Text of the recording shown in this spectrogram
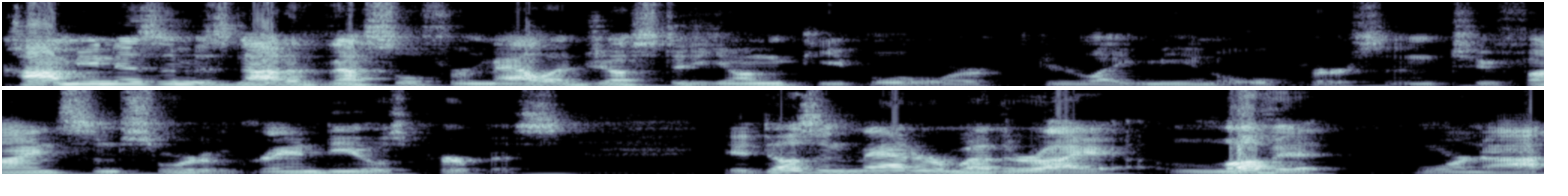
Communism is not a vessel for maladjusted young people, or if you're like me, an old person, to find some sort of grandiose purpose. It doesn't matter whether I love it or not,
